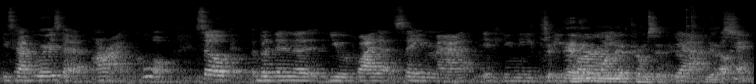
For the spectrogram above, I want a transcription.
He's happy where he's at. All right, cool. So, but then the, you apply that same math if you need to, To be anyone burning. that comes in here. yeah. Yes. Okay.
